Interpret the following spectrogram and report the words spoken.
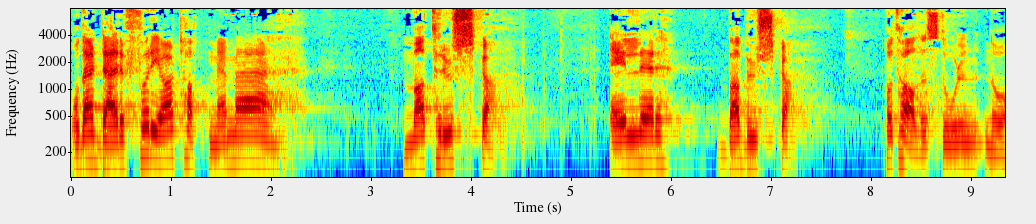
Og Det er derfor jeg har tatt med meg matrusjka eller babusjka på talerstolen nå.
